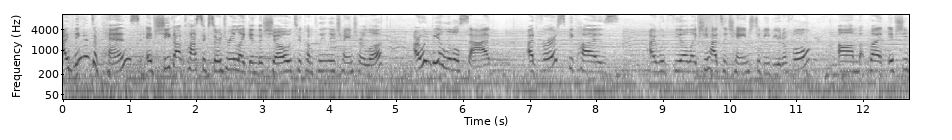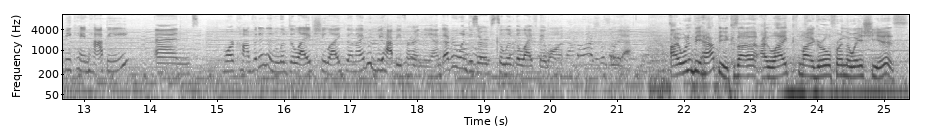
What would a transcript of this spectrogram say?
I think it depends. If she got plastic surgery, like in the show, to completely change her look, I would be a little sad at first because I would feel like she had to change to be beautiful. Um, but if she became happy and more confident and lived a life she liked, then I would be happy for her in the end. Everyone deserves to live the life they want. So yeah. I wouldn't be happy because I, I like my girlfriend the way she is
